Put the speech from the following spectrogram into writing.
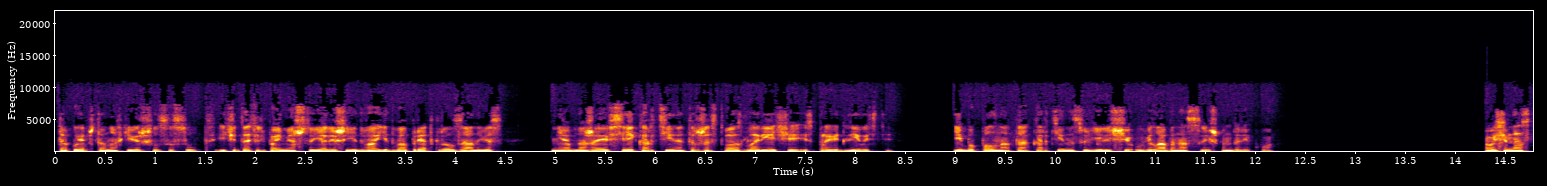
В такой обстановке вершился суд, и читатель поймет, что я лишь едва-едва приоткрыл занавес, не обнажая всей картины торжества злоречия и справедливости, ибо полнота картины судилища увела бы нас слишком далеко. 18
